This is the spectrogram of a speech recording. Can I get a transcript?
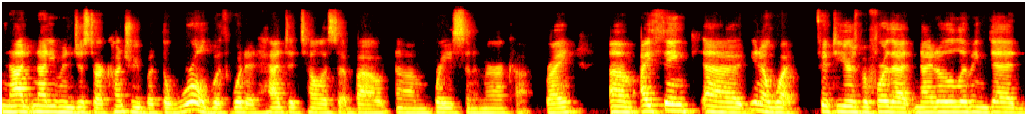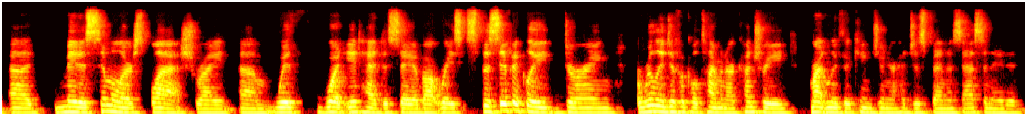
not not even just our country but the world with what it had to tell us about um, race in america right? Um, i think uh, you know what 50 years before that night of the living dead uh, made a similar splash right um, with what it had to say about race specifically during a really difficult time in our country. Martin luther king jr had just been assassinated.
